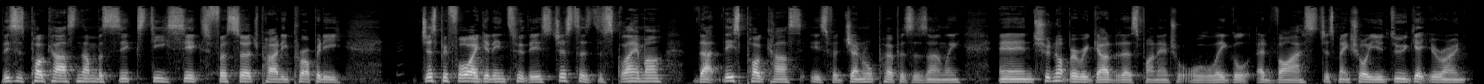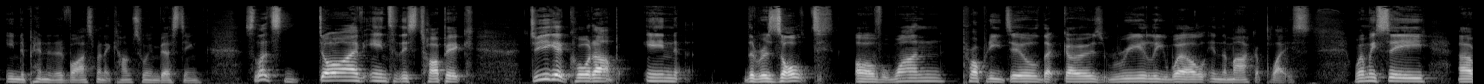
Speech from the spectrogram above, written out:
This is podcast number 66 for Search Party Property. Just before I get into this, just a disclaimer that this podcast is for general purposes only and should not be regarded as financial or legal advice. Just make sure you do get your own independent advice when it comes to investing. So let's dive into this topic. Do you get caught up in the result of one property deal that goes really well in the marketplace? When we see uh,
